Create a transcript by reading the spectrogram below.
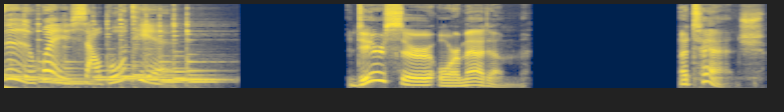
智慧小补帖。 Dear Sir or Madam, Attach.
